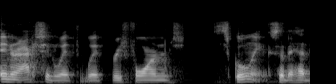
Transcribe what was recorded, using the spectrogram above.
interaction with with Reformed schooling. So they had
